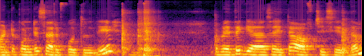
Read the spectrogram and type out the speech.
మట్టుకుంటే సరిపోతుంది. ఇప్పుడైతే గ్యాస్ అయితే ఆఫ్ చేసేద్దాం.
